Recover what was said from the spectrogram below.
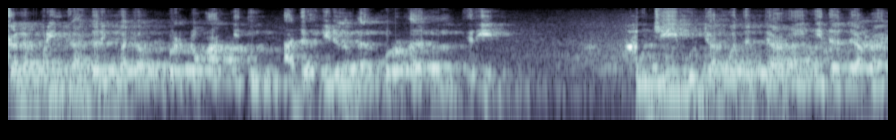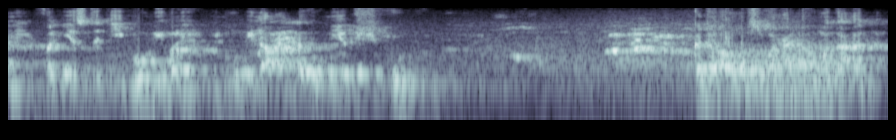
Karena perintah daripada berdoa itu ada di dalam Al-Qur'anul Karim. Ujibu da'wat ad-da'i idza da'ani falyastajibuni wa liyu'minu la'allahum yarshudun. Kata Allah Subhanahu wa taala,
